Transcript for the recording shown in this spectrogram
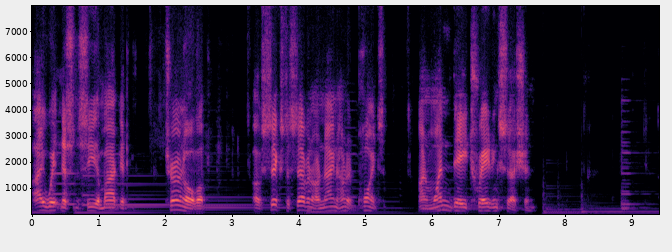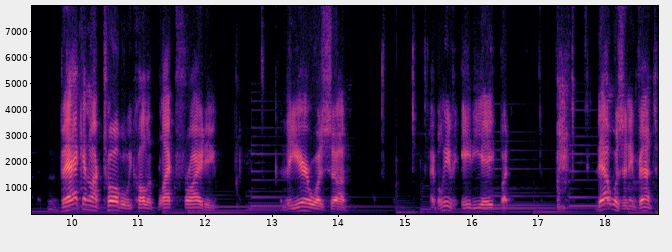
I witness and see a market turnover of six to seven or 900 points on one day trading session. Back in October, we called it Black Friday. The year was, uh, I believe, 88, but that was an event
